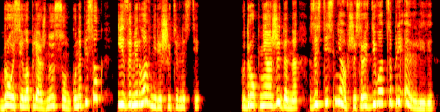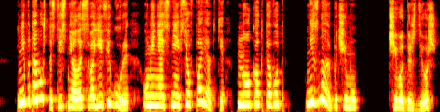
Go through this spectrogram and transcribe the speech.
Бросила пляжную сумку на песок и замерла в нерешительности. Вдруг неожиданно, застеснявшись раздеваться при Эреливе, не потому что стеснялась своей фигуры, у меня с ней все в порядке, но как-то вот не знаю почему. Чего ты ждешь?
